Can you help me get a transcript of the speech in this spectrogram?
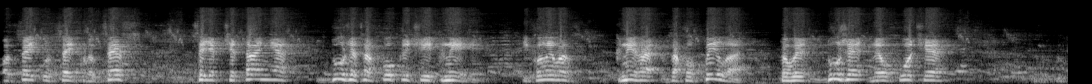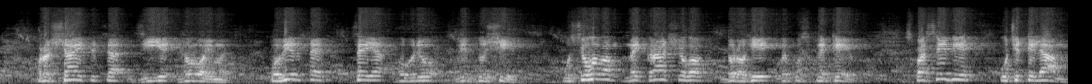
оцей, оцей процес це як читання дуже захоплюючої книги. І коли вас книга захопила, то ви дуже неохоче прощайтеся з її героями. Повірте, це я говорю від душі. Усього вам найкращого, дорогі випускники. Спасибі учителям,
